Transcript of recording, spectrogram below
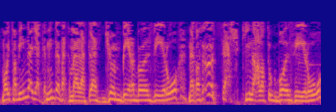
majd ha mindegyek, mindezek mellett lesz gyömbérből Zero, meg az összes kínálatukból Zero,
